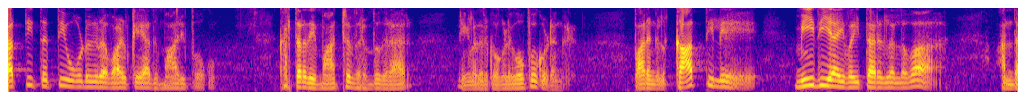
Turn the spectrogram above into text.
தத்தி தத்தி ஓடுகிற வாழ்க்கையாக அது மாறி போகும் கர்த்தரதை மாற்ற விரும்புகிறார். நீங்கள் அதற்கு உங்களை ஒப்பு கொடுங்கள் பாருங்கள் காத்திலே மீதியாய் வைத்தார்கள் அல்லவா? அந்த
